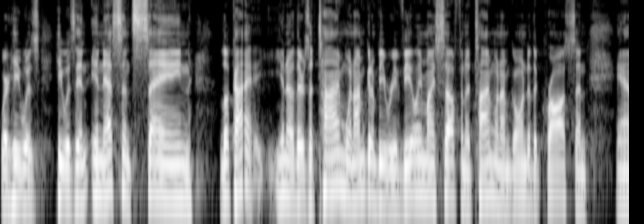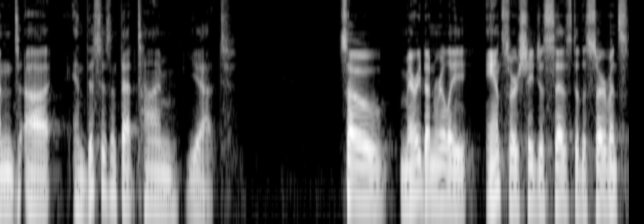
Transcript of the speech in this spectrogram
where he was, he was in, in essence saying, Look, I, you know, there's a time when I'm going to be revealing myself and a time when I'm going to the cross, and, and, uh, and this isn't that time yet. So Mary doesn't really answer. She just says to the servants,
